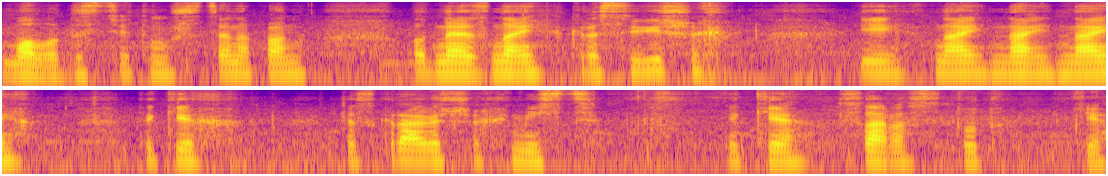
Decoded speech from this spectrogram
молодості, тому що це, напевно, одне з найкрасивіших і най-най-най таких яскравіших місць, яке зараз тут є.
